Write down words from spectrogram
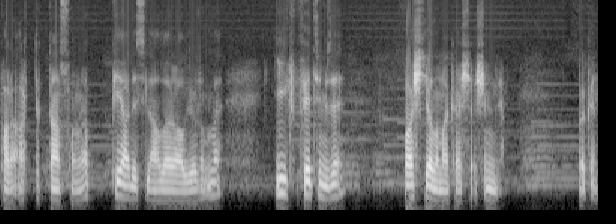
para arttıktan sonra piyade silahları alıyorum ve ilk fethimize başlayalım arkadaşlar şimdi. Bakın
